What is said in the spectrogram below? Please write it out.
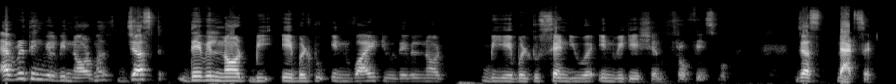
everything will be normal, just they will not be able to invite you. They will not be able to send you an invitation through Facebook. Just that's it.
